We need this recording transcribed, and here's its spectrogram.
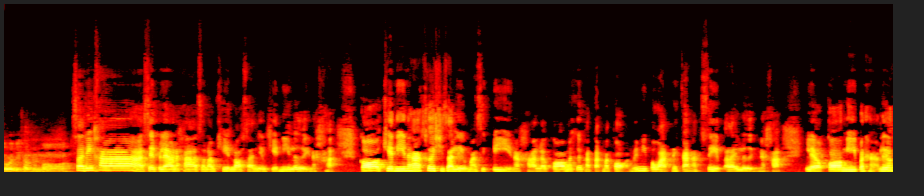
สวัสดีครับพี่หมอ สวัสดีค่ะ เสร็จไปแล้วนะคะสำหรับเคสลอสสารเหลวเคสนี้เลยนะคะ ก็เคสนี้นะคะเคยฉีดสารเหลวมา 10 ปีนะคะ แล้วก็ไม่เคยผ่าตัดมาก่อน ไม่มีประวัติในการอักเสบอะไรเลยนะคะ แล้วก็มีปัญหาเรื่อง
